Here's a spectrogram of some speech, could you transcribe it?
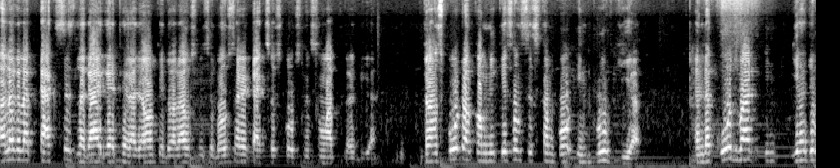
अलग अलग टैक्सेस लगाए गए थे राजाओं के द्वारा उसमें से बहुत सारे टैक्सेस को उसने समाप्त कर दिया। ट्रांसपोर्ट और कम्युनिकेशन सिस्टम को इम्प्रूव किया। एंड द कोड वर्ड यह जो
